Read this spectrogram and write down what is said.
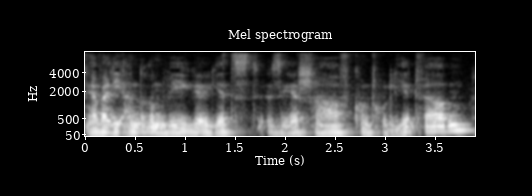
Ja, weil die anderen Wege jetzt sehr scharf kontrolliert werden.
